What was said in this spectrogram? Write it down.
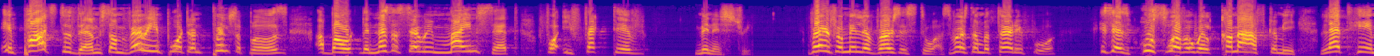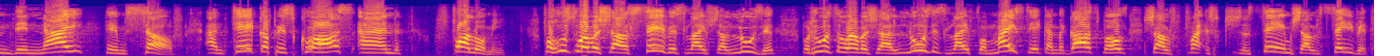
imparts to them some very important principles about the necessary mindset for effective ministry. Very familiar verses to us. Verse number 34. He says, Whosoever will come after me, let him deny himself and take up his cross and follow me. For whosoever shall save his life shall lose it, but whosoever shall lose his life for my sake and the gospel's shall the same shall save it.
